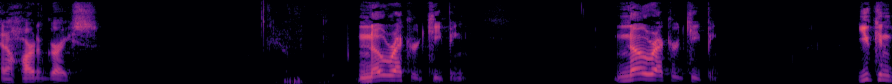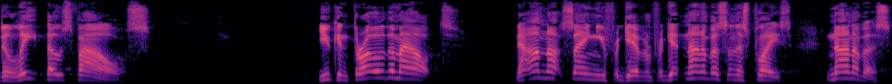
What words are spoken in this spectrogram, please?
and a heart of grace. No record keeping. No record keeping. You can delete those files you can throw them out. Now, I'm not saying you forgive and forget. None of us in this place, none of us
